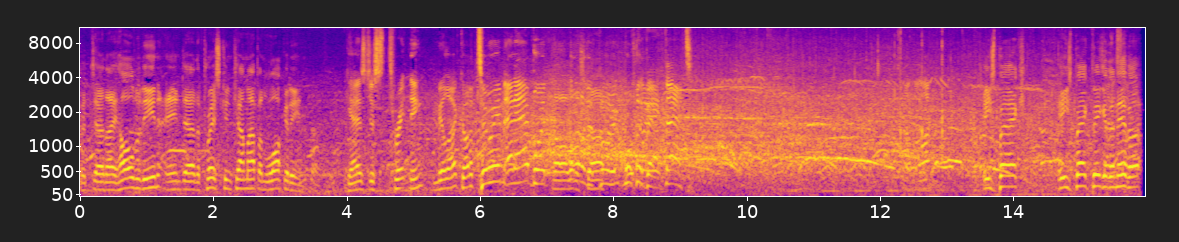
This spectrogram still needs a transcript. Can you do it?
But uh, they hold it in, and uh, the press can come up and lock it in. Gaz just threatening. Miller got it to him, and Ablett. Oh, what a start. boot. What about that? He's back. He's back bigger than ever.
